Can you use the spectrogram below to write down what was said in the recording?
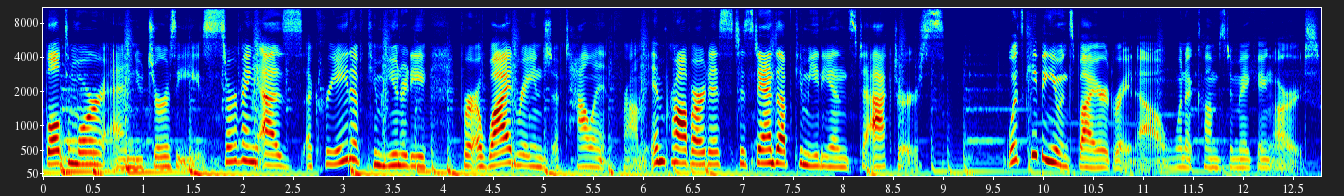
Baltimore, and New Jersey, serving as a creative community for a wide range of talent from improv artists to stand up comedians to actors. What's keeping you inspired right now when it comes to making art?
